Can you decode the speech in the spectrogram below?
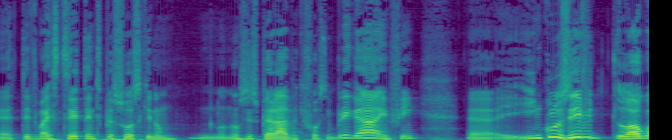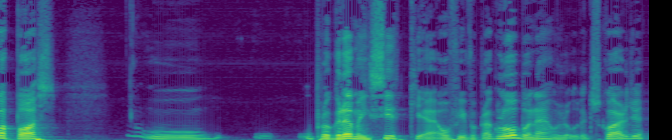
É, teve mais treta entre pessoas que não, não, não se esperava que fossem brigar, enfim. É, inclusive, logo após o, o programa em si, que é ao vivo para Globo, né, o jogo da discórdia,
